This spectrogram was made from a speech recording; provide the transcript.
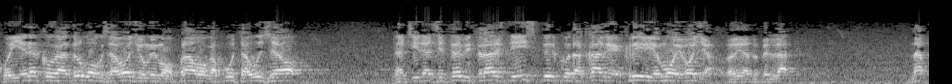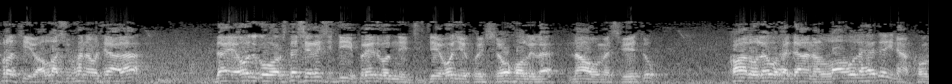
koji je nekoga drugog za vođu mimo pravoga puta uzeo. Znači da će tebi tražiti ispirku da kaže kriv je moj vođa valijadu billah. Naprotiv Allah subhanahu wa ta'ala daje odgovor šta će reći ti predvodnici te vođe koji se oholile na ovome svijetu. قالوا لو هدانا Allahu لهديناكم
